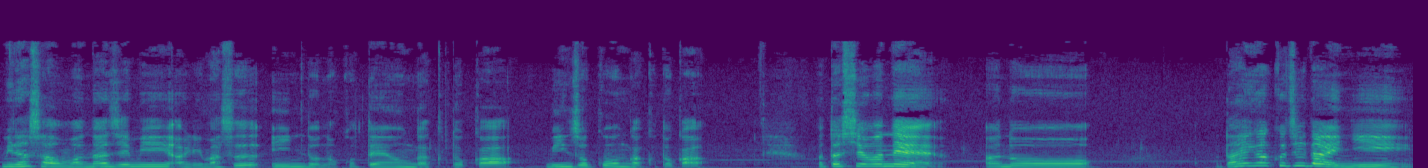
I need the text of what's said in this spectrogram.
皆さんは馴染みあります？インドの古典音楽とか民族音楽とか。私はねあの大学時代に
